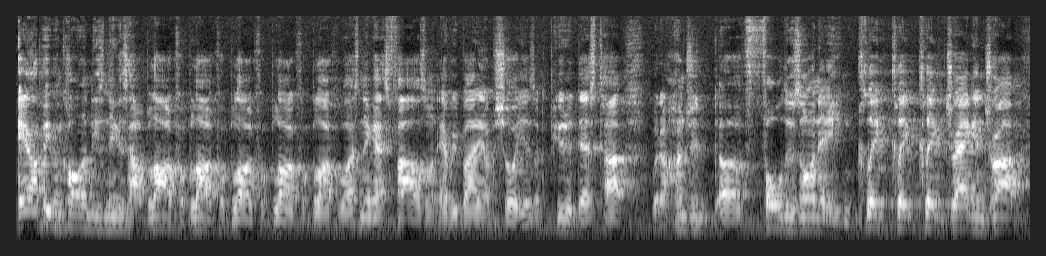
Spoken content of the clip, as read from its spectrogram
ARP been calling these niggas out blog for blog for blog for blog for blog for blog. This nigga has files on everybody. I'm sure he has a computer desktop with a hundred uh, folders on it. he can click, click, click, drag and drop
